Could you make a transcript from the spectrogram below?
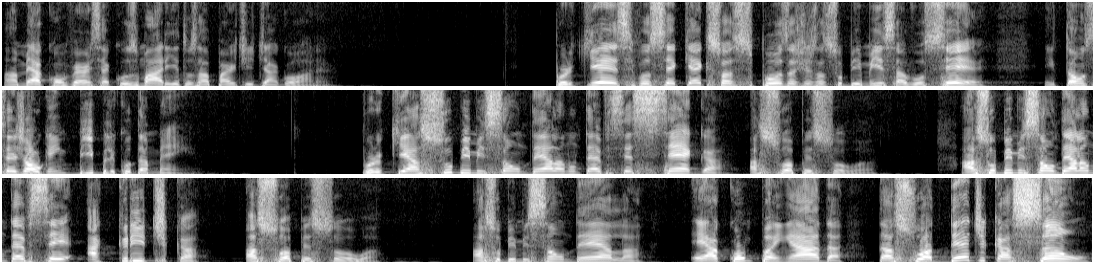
a minha conversa é com os maridos a partir de agora. Porque se você quer que sua esposa seja submissa a você, então seja alguém bíblico também. Porque a submissão dela não deve ser cega à sua pessoa. A submissão dela não deve ser a crítica à sua pessoa. A submissão dela é acompanhada da sua dedicação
